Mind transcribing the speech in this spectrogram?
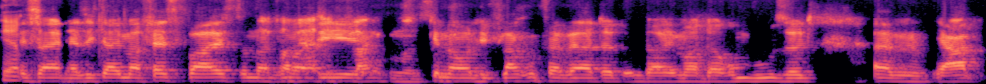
ja. ist einer, der sich da immer festbeißt und dann immer die, Flanken genau, die Flanken verwertet und da immer da rumwuselt. Ähm, ja,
